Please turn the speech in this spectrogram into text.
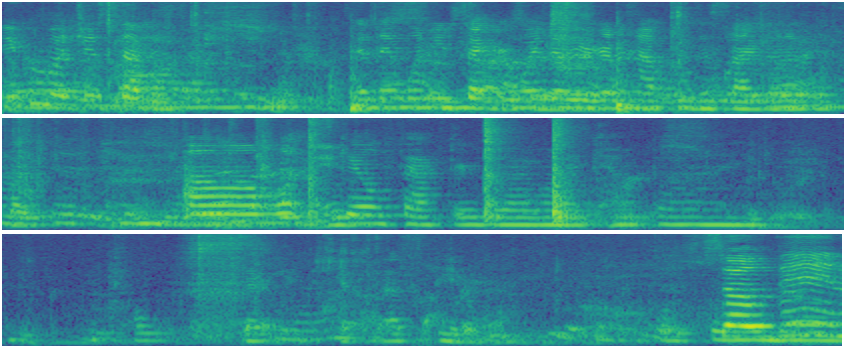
You can put just seven. And then when you set your window, you're gonna have to decide what it looks like. Um, what scale factor do I wanna count by? There we go, that's beautiful. So then,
